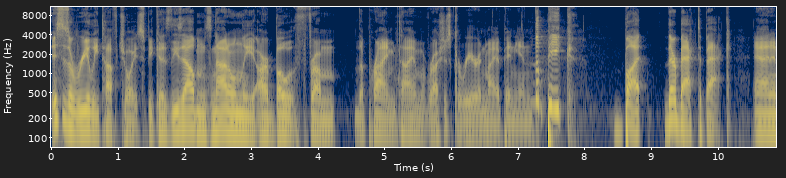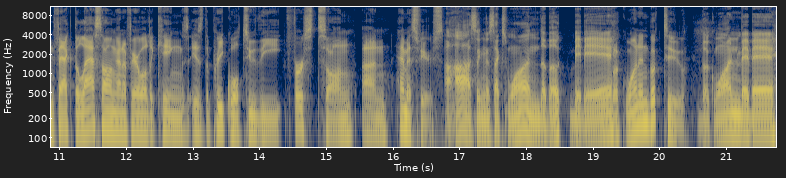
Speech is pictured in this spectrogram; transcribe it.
this is a really tough choice because these albums not only are both from the prime time of Rush's career, in my opinion, The peak. but they're back to back. And in fact, the last song on A Farewell to Kings is the prequel to the first song on Hemispheres. Aha, Cygnus X1, the book, baby. Book one and book two. Book one, baby.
